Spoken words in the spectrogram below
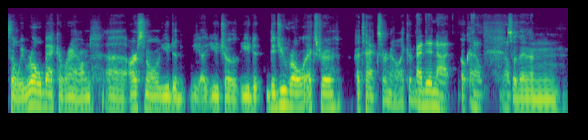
So we roll back around. Uh, Arsenal, you did you you chose you did did you roll extra attacks or no? I couldn't. I did not. okay. No. no. So then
